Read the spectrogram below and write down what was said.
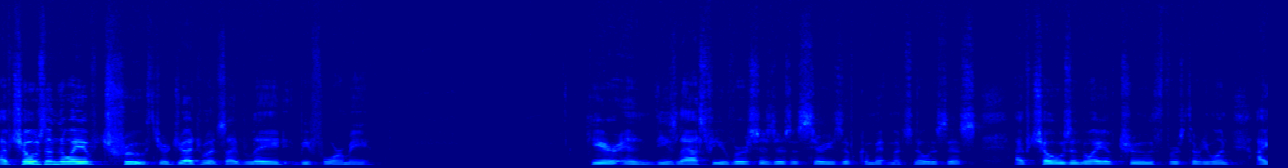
I've chosen the way of truth. Your judgments I've laid before me. Here in these last few verses, there's a series of commitments. Notice this. I've chosen the way of truth. Verse 31, I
